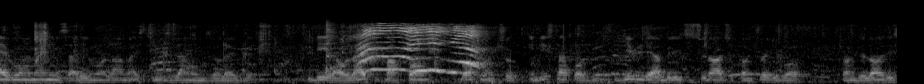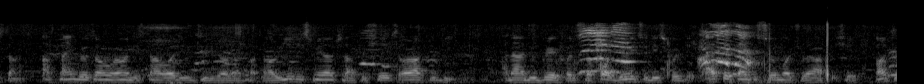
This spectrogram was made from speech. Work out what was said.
Hi everyone, my name is Ademola. My students design name is Olegbe. Today, I would like to perform ball control. In this type of game, Give you the ability to know how to control the ball from the long distance. As time goes on, we understand what this game is all about. I will use this medium to appreciate or and I'll be great for the support given to this project. I say thank you so much. We appreciate. On to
